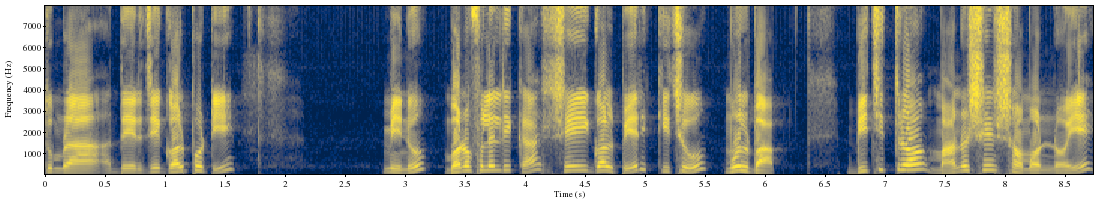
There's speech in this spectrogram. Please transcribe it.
তোমাদের যে গল্পটি, মিনু বনফুলের লেখা সেই গল্পের কিছু মূল ভাব বিচিত্র মানুষের সমন্বয়ে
